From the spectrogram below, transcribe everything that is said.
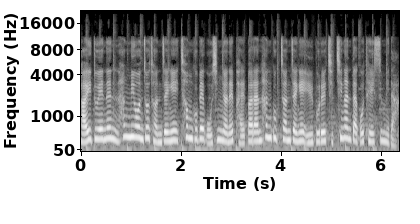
바이두에는 항미원조 전쟁이 1950년에 발발한 한국전쟁의 일부를 지칭한다고 돼 있습니다.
